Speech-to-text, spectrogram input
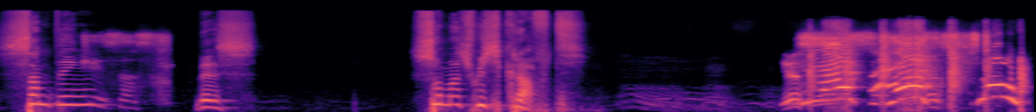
something Jesus. there is so much witchcraft. Yes. Yes, yes, true.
